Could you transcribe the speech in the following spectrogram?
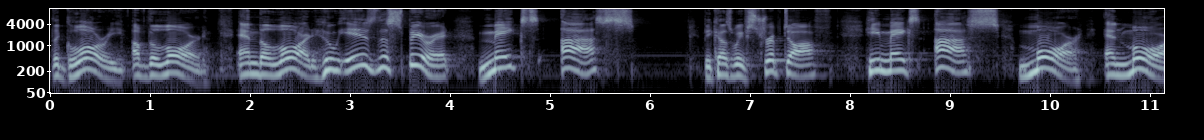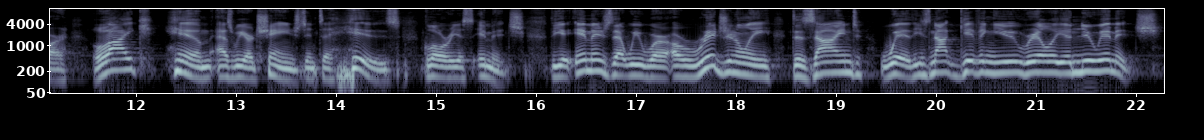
the glory of the Lord. And the Lord, who is the Spirit, makes us, because we've stripped off, he makes us more and more like Him as we are changed into His glorious image. The image that we were originally designed with. He's not giving you really a new image,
